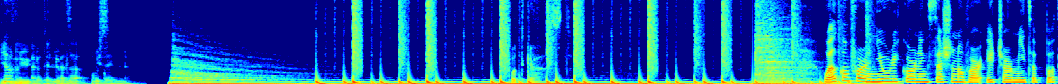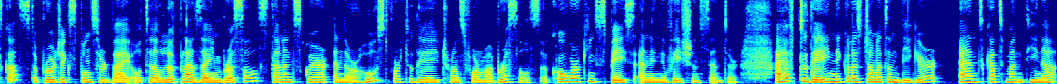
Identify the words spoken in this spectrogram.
Bienvenue ah, à l'hôtel Le Plaza, Bruxelles. Podcast. Welcome for a new recording session of our HR Meetup podcast, a project sponsored by Hotel Le Plaza in Brussels, Talent Square, and our host for today, Transforma Brussels, a co working space and innovation center. I have today Nicolas Jonathan Beger and Kat Matina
